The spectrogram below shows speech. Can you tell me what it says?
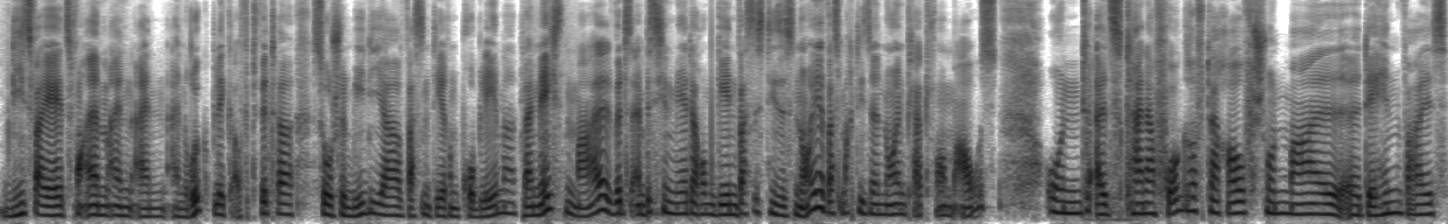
dies war ja jetzt vor allem ein, ein, ein Rückblick auf Twitter, Social Media, was sind deren Probleme. Beim nächsten Mal wird es ein bisschen mehr darum gehen, was ist dieses Neue, was macht diese neuen Plattformen aus? Und als kleiner Vorgriff darauf schon mal äh, der Hinweis,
